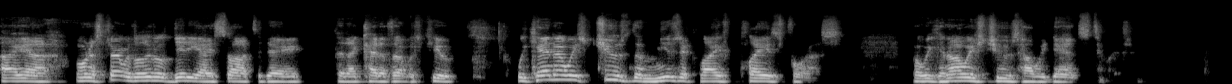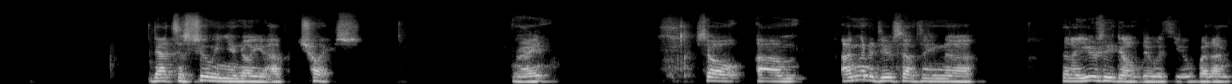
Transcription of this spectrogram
I uh, want to start with a little ditty I saw today that I kind of thought was cute. We can't always choose the music life plays for us, but we can always choose how we dance to it. That's assuming you know you have a choice, right? So um, I'm going to do something uh, that I usually don't do with you, but I'm.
